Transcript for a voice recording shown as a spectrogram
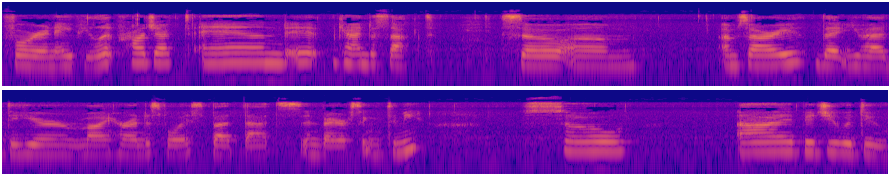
for an AP Lit project, and it kind of sucked. So um, I'm sorry that you had to hear my horrendous voice, but that's embarrassing to me. So I bid you adieu.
